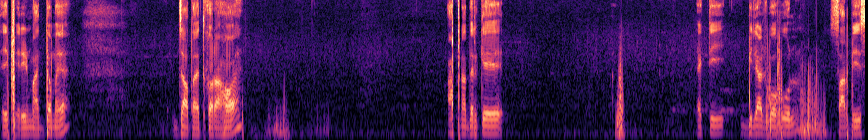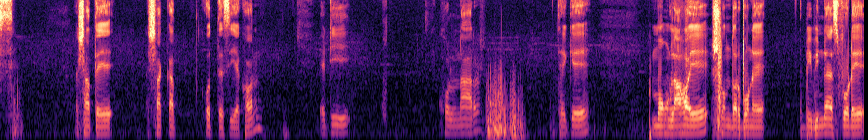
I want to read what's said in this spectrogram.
এই ফেরির মাধ্যমে। যাতায়াত করা হয়। আপনাদেরকে একটি বিলাসবহুল সার্ভিস সাথে সাক্ষাৎ করতেছি এখন। এটি খুলনার থেকে মোংলা হয়ে সুন্দরবনে বিভিন্ন স্পটে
